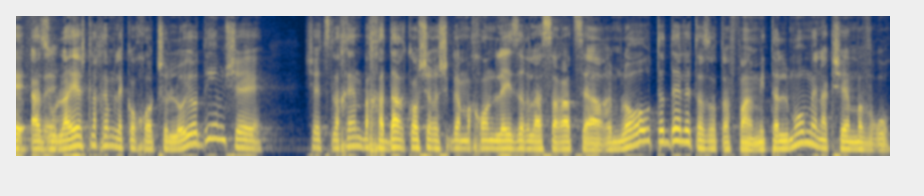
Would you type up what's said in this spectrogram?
אז אולי יש לכם לקוחות שלא יודעים ש, שאצלכם בחדר כושר יש גם מכון לייזר להסרת שיער. הם לא ראו את הדלת הזאת אף פעם, התעלמו ממנה כשהם עברו.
